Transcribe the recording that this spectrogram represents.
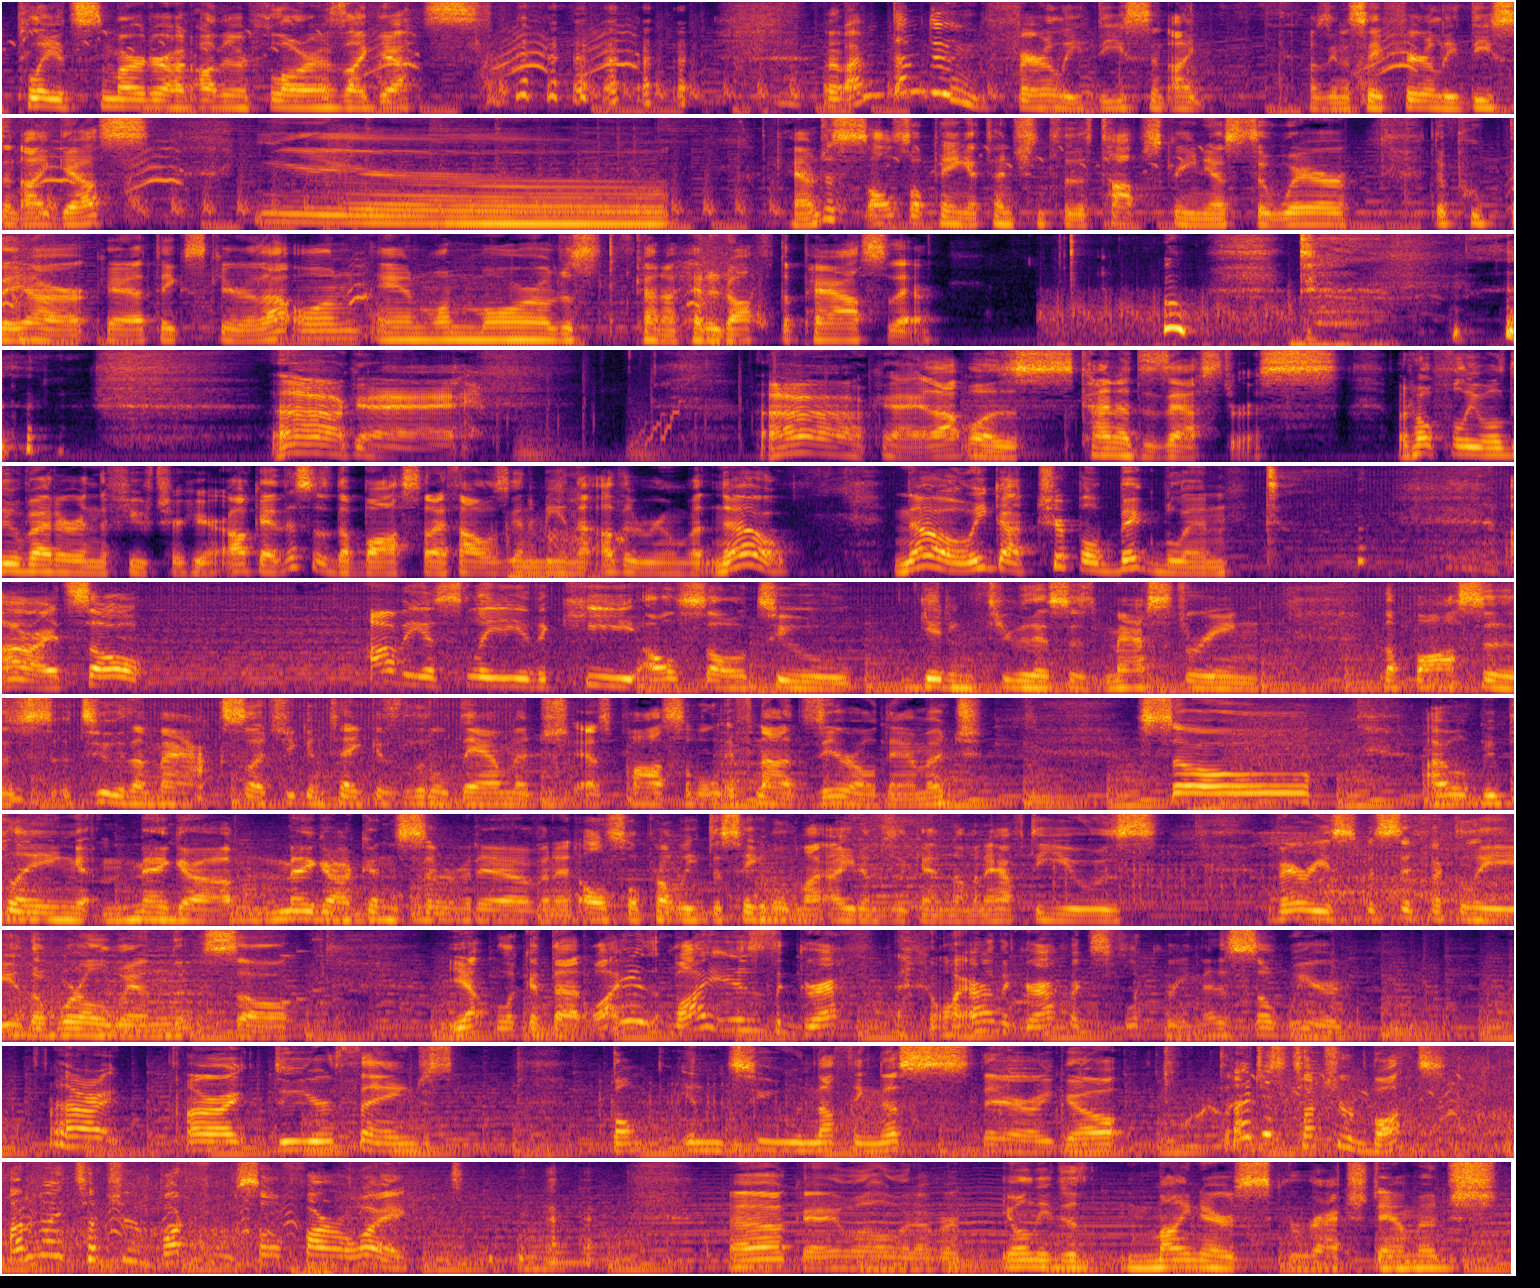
play it smarter on other floors, I guess. but I'm, I'm doing fairly decent, I... I was gonna say fairly decent, I guess. Yeah. Okay, I'm just also paying attention to the top screen as to where the poop they are. Okay, that takes care of that one, and one more, I'll just kind of head it off the pass there. Woo! okay. Okay, that was kind of disastrous. But hopefully we'll do better in the future here. Okay, this is the boss that I thought was going to be in the other room, but no! No, we got triple Big Blin. Alright, so obviously the key also to getting through this is mastering the bosses to the max so that you can take as little damage as possible, if not zero damage. So I will be playing Mega, Mega Conservative, and it also probably disabled my items again. I'm going to have to use very specifically the Whirlwind, so... Yep, look at that. Why is why is the graph why are the graphics flickering? That is so weird. Alright, alright, do your thing. Just bump into nothingness. There we go. Did I just touch your butt? How did I touch your butt from so far away? okay, well, whatever. You only did minor scratch damage.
